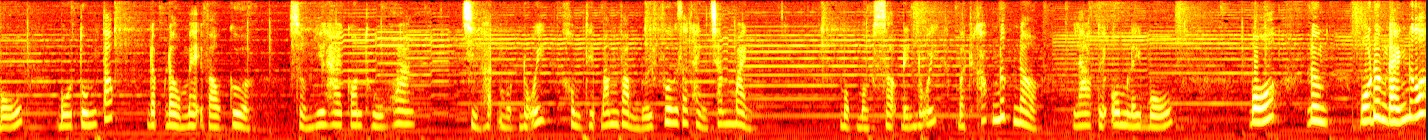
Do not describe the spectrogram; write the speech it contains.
bố Bố túm tóc Đập đầu mẹ vào cửa. Giống như hai con thú hoang Chỉ hận một nỗi Không thể băm vằm đối phương ra thành trăm mảnh. Mộc Mộc sợ đến nỗi Bật khóc nức nở Lao tới ôm lấy bố. Bố đừng Bố đừng đánh nữa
